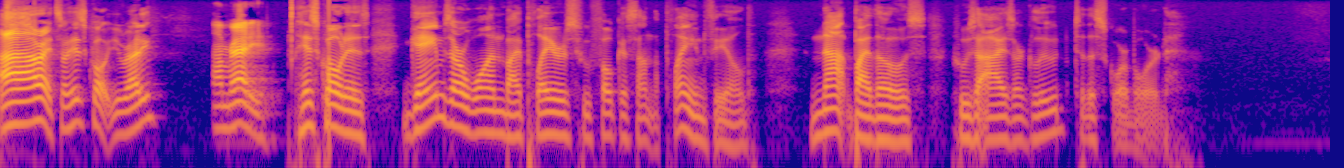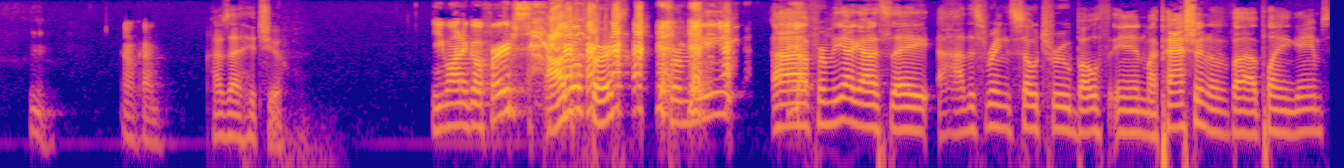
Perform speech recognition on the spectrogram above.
Uh, all right, so his quote. You ready? I'm ready. His quote is Games are won by players who focus on the playing field, not by those whose eyes are glued to the scoreboard. Hmm. Okay. How's that hit you? You want to go first? I'll go first. For me, uh, for me, I gotta say uh, this rings so true, both in my passion of uh, playing games,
